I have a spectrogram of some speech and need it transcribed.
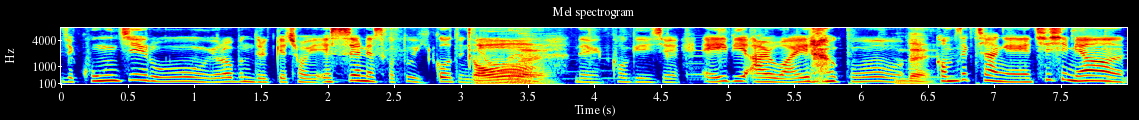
이제 공지로 여러분들께 저희 SNS가 또 있거든요. 오. 네. 네, 거기 이제 ABRY라고 네. 검색창에 치시면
